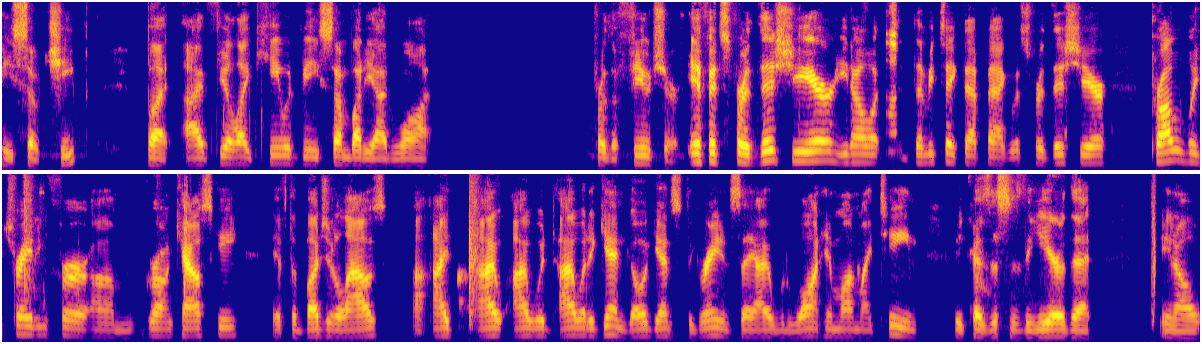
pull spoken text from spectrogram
he's so cheap. But I feel like he would be somebody I'd want for the future. If it's for this year, you know what? Let me take that back. If it's for this year, probably trading for um, Gronkowski if the budget allows. I I I would I would again go against the grain and say I would want him on my team because this is the year that you know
